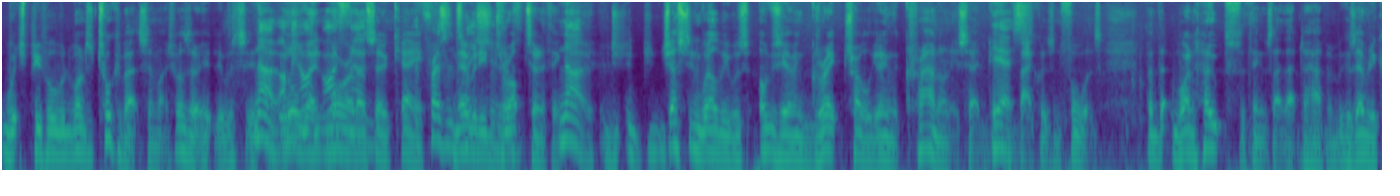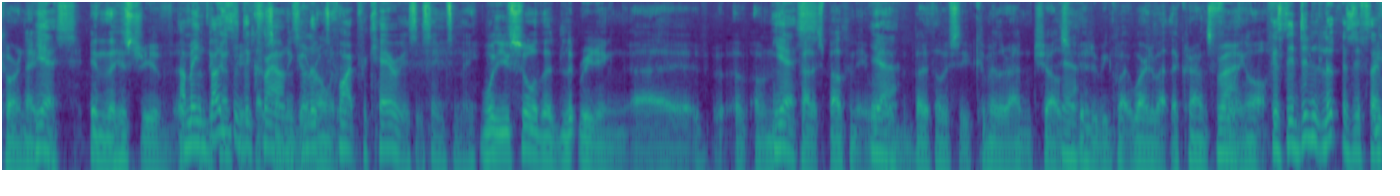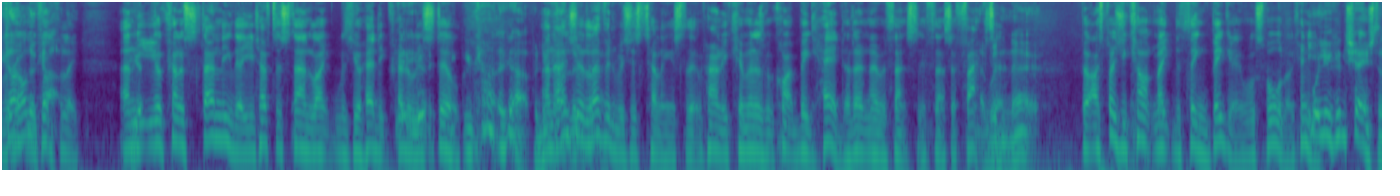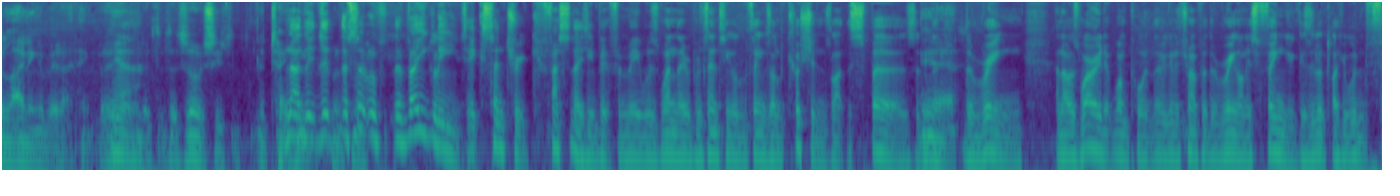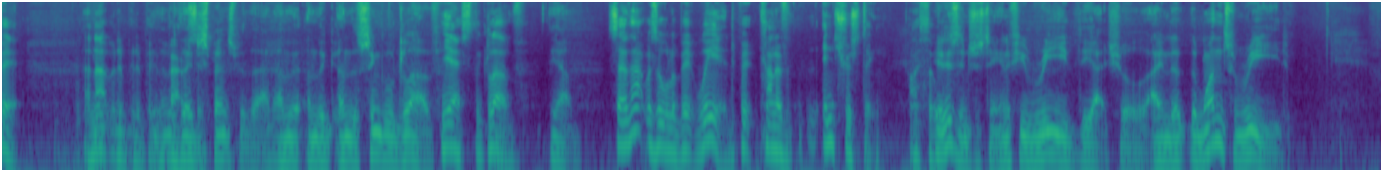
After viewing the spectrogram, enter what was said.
which people would want to talk about so much, was there? It, it was it No, I mean, I- went I more or less okay. Nobody of- dropped anything. No. J- Justin Welby was obviously having great trouble getting the crown on his head, going Yes. backwards and forwards. But one hopes for things like that to happen because every coronation Yes. in the history of, I of mean, the both of the had crowns looked quite it. precarious, it seemed to me. Well, you saw the lip reading uh, on Yes. the palace balcony, where Yeah. both obviously Camilla and Charles Yeah. appeared to be quite worried about their crowns falling off. Because they didn't look as if they You were on look up. properly. And You- you're kind of standing there. You'd have to stand like with your head incredibly you, still. You can't look up. And, And can't Angela look down. Levin was just telling us that apparently Camilla's got quite a big head. I don't know if that's if that's a I factor. wouldn't know. But I suppose you can't make the thing bigger or smaller, can you? Well, you can change the lining a bit, I think, but Yeah. there's obviously a technique. no, the, the, the sort of the vaguely eccentric, fascinating bit for me was when they were presenting all the things on cushions, like the spurs and the, the ring. And I was worried at one point they were going to try and put the ring on his finger because it looked like it wouldn't fit, and that would have been a bit They dispensed with that, and the, and the and the single glove. Yes, the glove. Yeah. So that was all a bit weird, but kind of interesting. I thought It is interesting, and if you read the actual, I mean, the, the one to read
